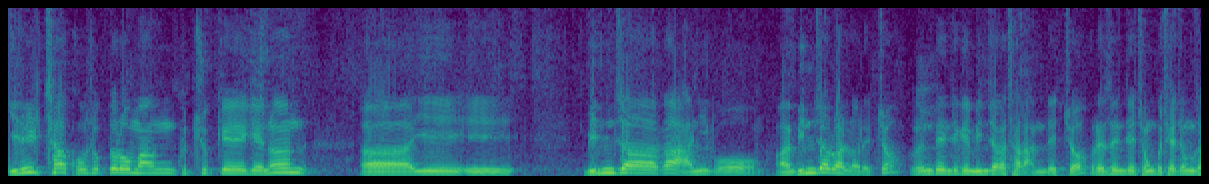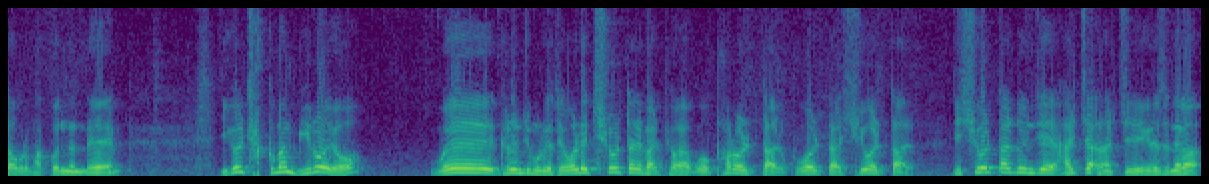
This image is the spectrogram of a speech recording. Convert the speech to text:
1차 고속도로망 구축 계획에는 어, 이, 이 민자가 아니고 아, 민자로 하려고 그랬죠. 그런데 이제 그 민자가 잘 안 됐죠. 그래서 이제 정부 재정 사업으로 바꿨는데 이걸 자꾸만 미뤄요. 왜 그런지 모르겠어요. 원래 7월 달에 발표하고 8월 달, 9월 달, 10월 달. 이제 10월 달도 이제 할지 안 할지. 그래서 내가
